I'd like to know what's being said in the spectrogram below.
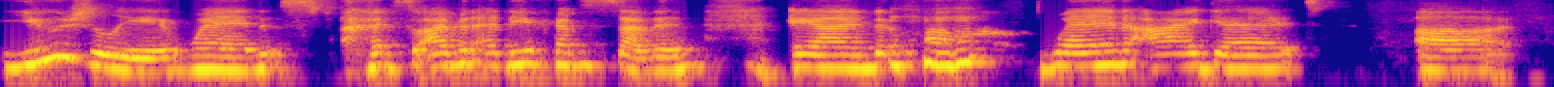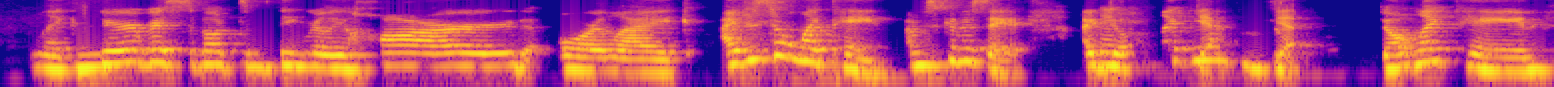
usually, when so I'm an Enneagram Seven, and uh, when I get uh, like nervous about something really hard or like I just don't like pain. I'm just gonna say it. I don't mm, like yeah, yeah. don't like pain,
